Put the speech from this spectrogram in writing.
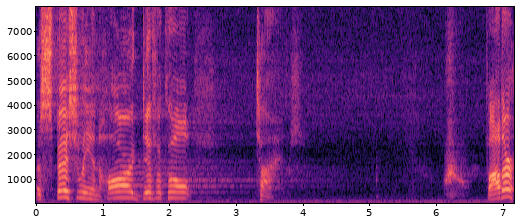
especially in hard, difficult times. Whew. Father,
